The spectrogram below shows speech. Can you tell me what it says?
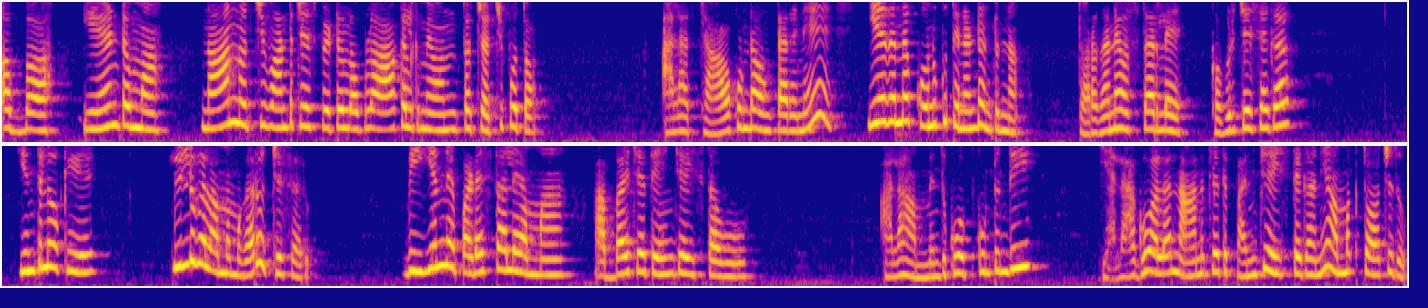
అబ్బా ఏంటమ్మా? నాన్న వచ్చి వంట చేసి పెట్టే లోపల ఆకలికి మేమంతా చచ్చిపోతాం. అలా చావకుండా ఉంటారనే ఏదన్నా కొనుక్కు తినండి అంటున్నా. త్వరగానే వస్తారులే కబురు చేశాగా. ఇంతలోకి ఇల్లు గల అమ్మమ్మ గారు వచ్చేశారు. బియ్యం పడేస్తాలే అమ్మా అబ్బాయి చేత ఏం చేయిస్తావు? అలా అమ్మెందుకు ఒప్పుకుంటుంది? ఎలాగో అలా నాన్న చేత పని చేయిస్తే కానీ అమ్మకు తోచదు.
